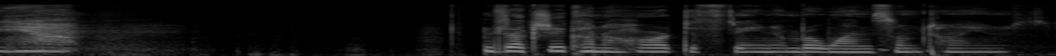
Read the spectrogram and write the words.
Yeah. It's actually kind of hard to stay number one sometimes.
